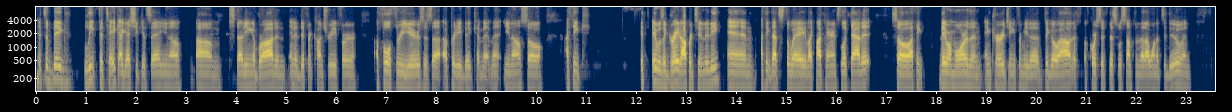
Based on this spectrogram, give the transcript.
it's a big leap to take, I guess you could say. You know, um, studying abroad in in a different country for a full three years is a, a pretty big commitment. You know, so I think it, it was a great opportunity and i think that's the way like my parents looked at it so i think they were more than encouraging for me to to go out. If, of course, if this was something that I wanted to do, and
